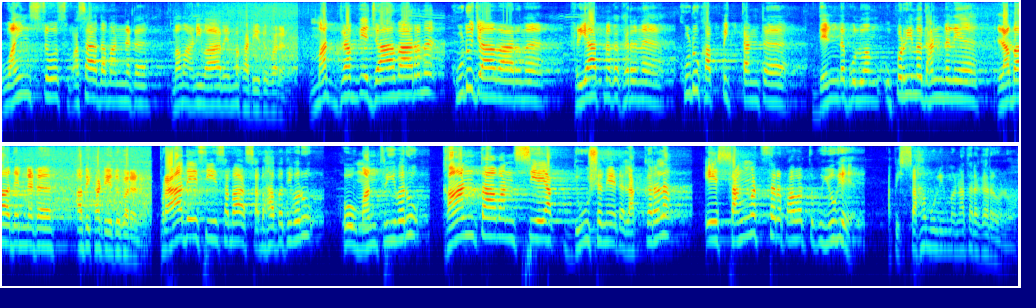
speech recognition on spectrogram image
වයින්ස්ටෝස් වසා දමන්නට මම අනිවාර්යෙන්ම කටයුතු කරන. මද්‍රව්‍ය ජාවාරම කුඩු ජාවාරම ක්‍රියාත්මක කරන කුඩු කප්පිත්තන්ට දෙන්ඩ පුළුවන් උපරිම දණ්ඩනය ලබා දෙන්නට අපි කටයුතු කරන. ප්‍රාදේශී සභා සභාපතිවරු හෝ මන්ත්‍රීවරු කාන්තාවන්සියයක් දූෂණයට ලක් කරලා ඒ සංවත්සර පවත්වපු යුගය අපි සහමුලින්ම නතර කරවනවා.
